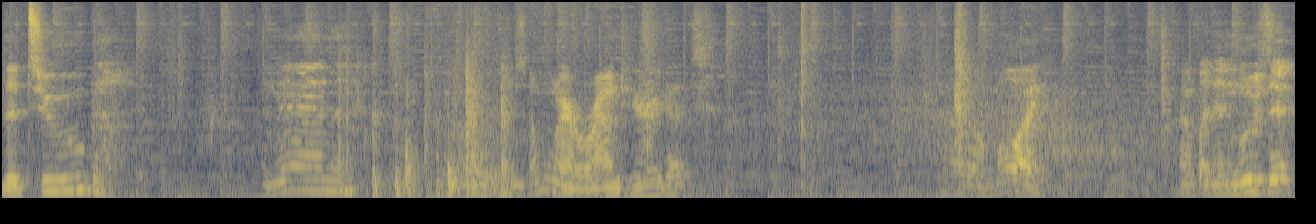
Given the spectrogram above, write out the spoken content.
the tube, and then somewhere around here I guess. Oh boy. I hope I didn't lose it.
